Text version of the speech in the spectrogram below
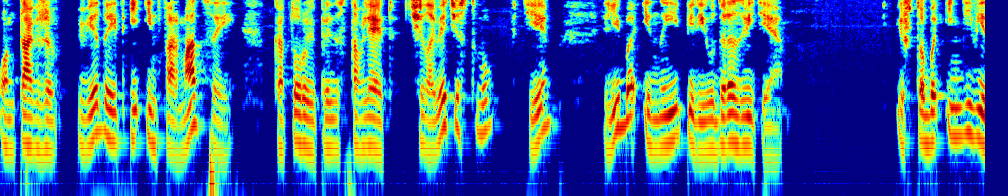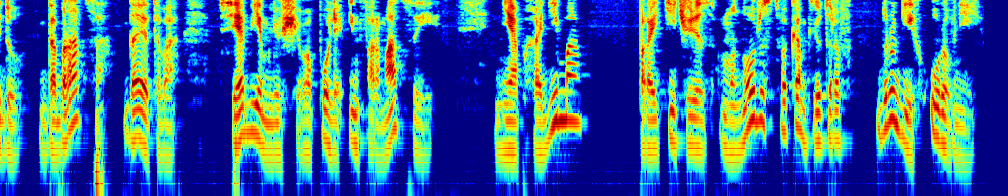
Он также ведает и информацией, которую предоставляют человечеству в те либо иные периоды развития. И чтобы индивиду добраться до этого всеобъемлющего поля информации, необходимо пройти через множество компьютеров других уровней,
